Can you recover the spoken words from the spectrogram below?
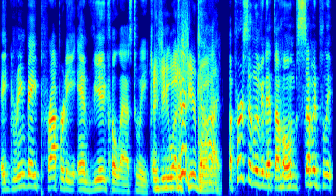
a Green Bay property and vehicle last week. If you want a fear boner. A person living at the home summoned police.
